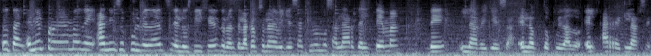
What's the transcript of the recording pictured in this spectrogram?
Total, en el programa de Ani Sepúlveda se los dije durante la cápsula de belleza que íbamos a hablar del tema de la belleza, el autocuidado, el arreglarse.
